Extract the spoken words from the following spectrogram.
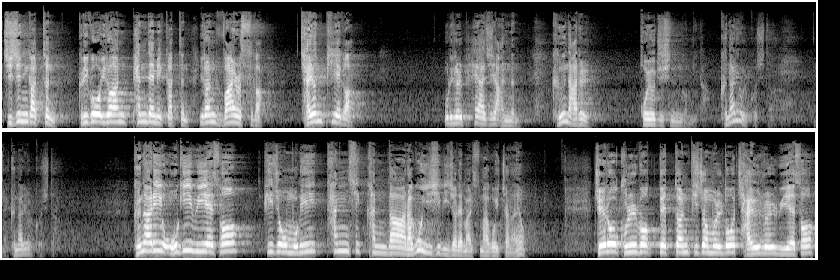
지진 같은 그리고 이러한 팬데믹 같은 이런 바이러스가 자연 피해가 우리를 패하지 않는 그 날을 보여주시는 겁니다. 그날이 올 것이다. 네, 그날이 올 것이다. 그날이 오기 위해서 피조물이 탄식한다라고 22절에 말씀하고 있잖아요. 죄로 굴복됐던 피조물도 자유를 위해서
